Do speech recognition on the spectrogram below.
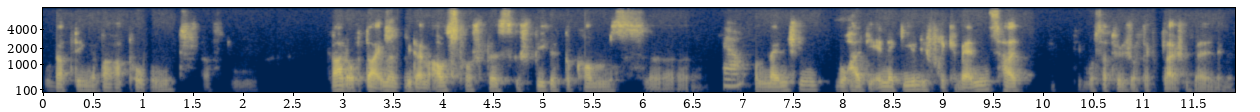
unabdingbarer Punkt, dass du gerade auch da immer wieder im Austausch bist, gespiegelt bekommst äh, ja. von Menschen, wo halt die Energie und die Frequenz halt, die muss natürlich auf der gleichen Welle sein.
